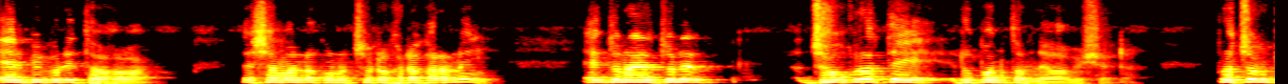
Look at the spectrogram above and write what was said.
এর বিপরীত হওয়া সামান্য কোনো ছোটখাটো কারণেই একজন আরেকজনের ঝগড়াতে রূপান্তর নেওয়া বিষয়টা প্রচণ্ড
